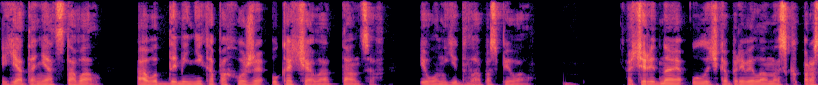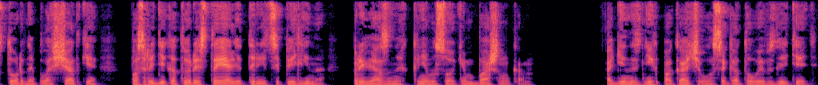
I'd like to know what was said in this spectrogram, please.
Я-то не отставал, а вот Доминика, похоже, укачала от танцев, и он едва поспевал. Очередная улочка привела нас к просторной площадке, посреди которой стояли три цепелина, привязанных к невысоким башенкам. Один из них покачивался, готовый взлететь,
